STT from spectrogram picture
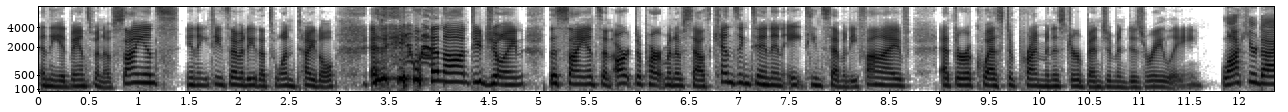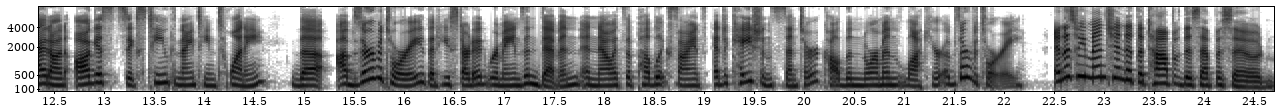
and the Advancement of Science in 1870. That's one title. And he went on to join the Science and Art Department of South Kensington in 1875 at the request of Prime Minister Benjamin Disraeli. Lockyer died on August 16, 1920. The observatory that he started remains in Devon, and now it's a public science education center called the Norman Lockyer Observatory. And as we mentioned at the top of this episode,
